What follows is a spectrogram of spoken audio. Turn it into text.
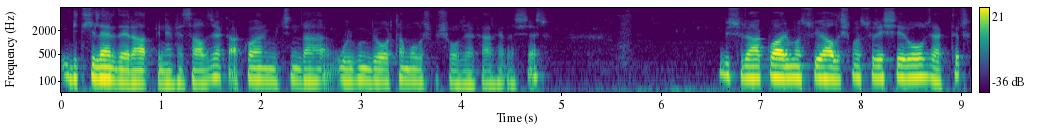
bitkiler de rahat bir nefes alacak. Akvaryum için daha uygun bir ortam oluşmuş olacak arkadaşlar. Bir süre akvaryuma suya alışma süreçleri olacaktır.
